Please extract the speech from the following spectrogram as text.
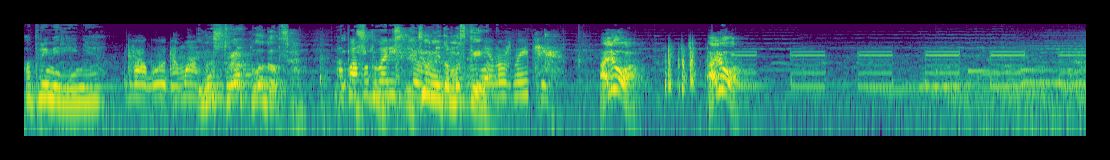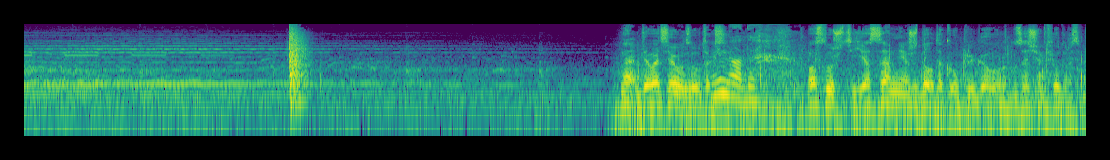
А примирение? Два года, мама. Ему штраф полагался. А папа говорит, что... Чего они там в Москве? Мне нужно идти. Алло! Алло! Надь, давайте я вызову такси. Не надо. Послушайте, я сам не ожидал такого приговора. Ну зачем Федор себя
